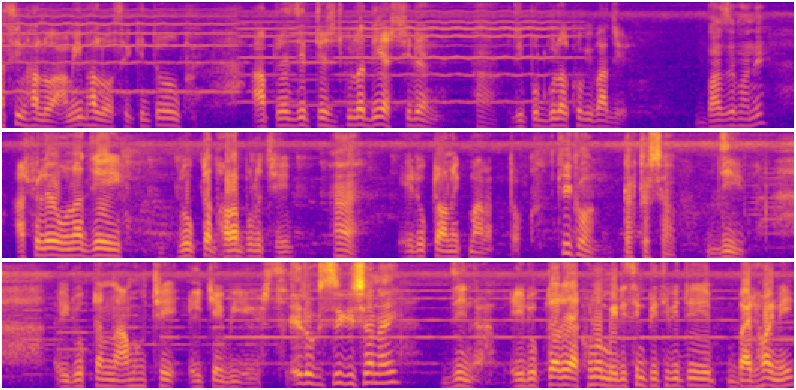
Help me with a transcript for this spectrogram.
আছি ভালো আমি ভালো আছি কিন্তু আপনারা যে টেস্টগুলো দিয়ে আসছিলেন হ্যাঁ। রিপোর্টগুলো খুবই বাজে। বাজে মানে? আসলে ওনার যে রোগটা ধরা পড়েছে হ্যাঁ। এই রোগটা অনেক মারাত্মক। কি কোন? ডাক্তার সাহেব? জি এই রোগটার নাম হচ্ছে এইচ আইভি এইডস এরকম চিকিৎসা নাই? জি না এই রোগটার এখনও মেডিসিন পৃথিবীতে বের হয়নি।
